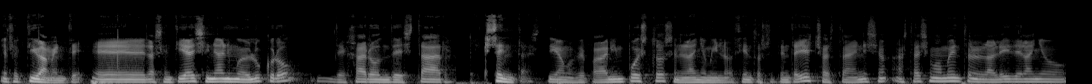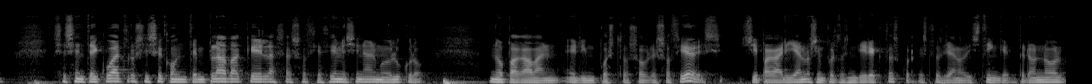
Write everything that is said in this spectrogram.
Efectivamente. Eh, las entidades sin ánimo de lucro dejaron de estar exentas, digamos, de pagar impuestos en el año 1978. Hasta, en ese, hasta ese momento, en la ley del año 64, sí se contemplaba que las asociaciones sin ánimo de lucro no pagaban el impuesto sobre sociedades. Sí pagarían los impuestos indirectos, porque estos ya no distinguen, pero no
